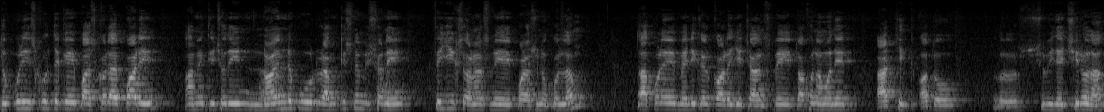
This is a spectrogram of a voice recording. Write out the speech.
ধূপগুড়ি স্কুল থেকে পাশ করার পরে আমি কিছুদিন নরেন্দ্রপুর রামকৃষ্ণ মিশনে ফিজিক্স অনার্স নিয়ে পড়াশুনো করলাম। তারপরে মেডিকেল কলেজে চান্স পেয়ে তখন আমাদের আর্থিক অত সুবিধে ছিল না।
